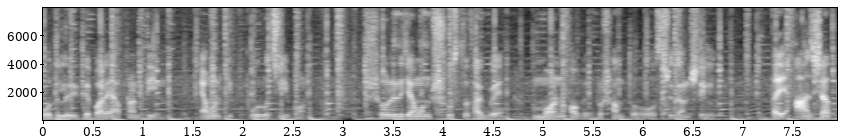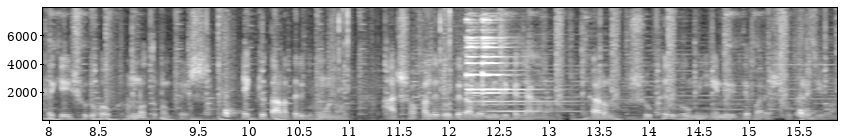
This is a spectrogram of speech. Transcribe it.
বদলে দিতে পারে আপনার দিন, এমনকি পুরো জীবন। শরীর যেমন সুস্থ থাকবে, মন হবে প্রশান্ত ও সৃজনশীল। তাই আজ রাত থেকেই শুরু হোক নতুন অভ্যেস। একটু তাড়াতাড়ি ঘুমানো আর সকালে রোদের আলো নিজেকে জাগানো, কারণ সুখের ঘুমই এনে দিতে পারে সুখের জীবন।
